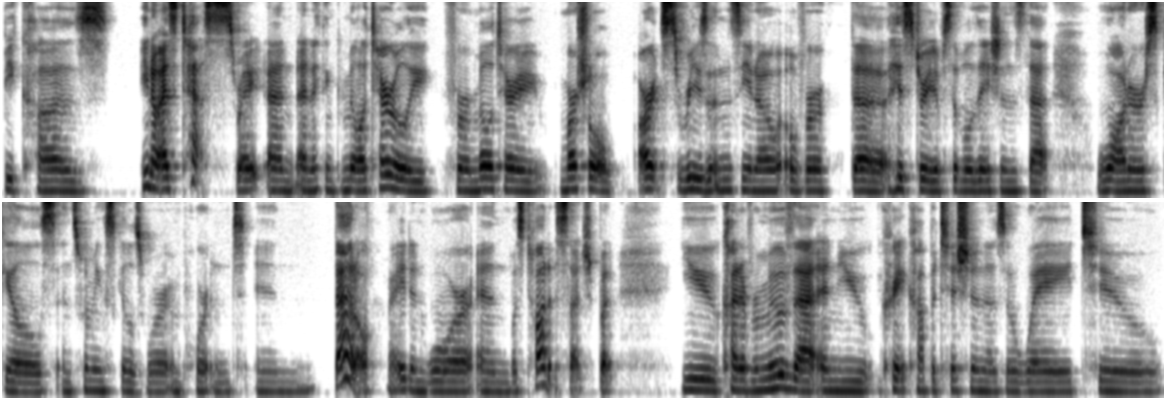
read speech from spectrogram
because you know as tests right? And and i think militarily for military martial arts reasons you know over the history of civilizations that water skills and swimming skills were important in battle right? In war and was taught as such. But you kind of remove that and you create competition as a way to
